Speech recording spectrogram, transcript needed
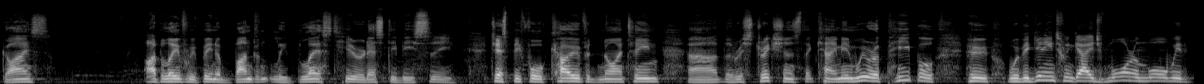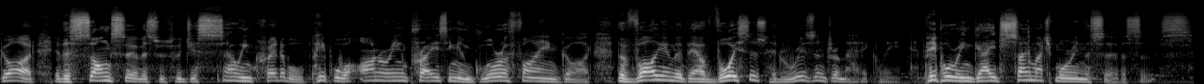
Guys, I believe we've been abundantly blessed here at SDBC. Just before COVID 19, uh, the restrictions that came in, we were a people who were beginning to engage more and more with God. The song services were just so incredible. People were honouring, praising, and glorifying God. The volume of our voices had risen dramatically. People were engaged so much more in the services.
